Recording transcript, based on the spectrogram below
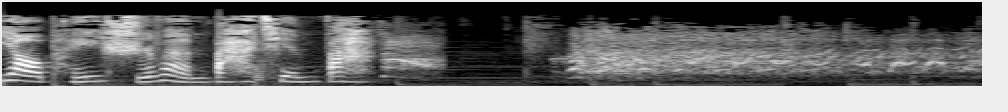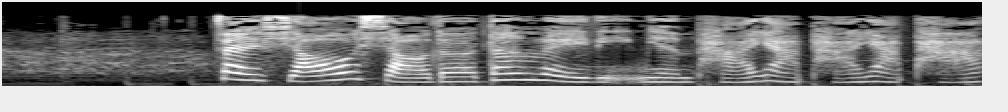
要赔十万八千八。在小小的单位里面爬呀爬呀爬，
